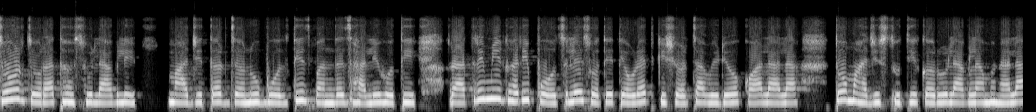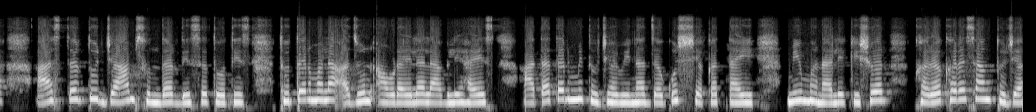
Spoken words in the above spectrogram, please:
जोर जोरात हसू लागली. माझी तर जणू बोलतीच बंद झाली होती. रात्री मी घरी पोहोचलेच होते तेवढ्यात किशोरचा व्हिडिओ कॉल आला. तो माझी स्तुती करू लागला म्हणाला आज तर तू जाम सुंदर दिसत होतीस. तू तर मला अजून आवडायला लागली आहेस. आता तर मी तुझ्या विना जगूच शकत नाही. मी म्हणाले किशोर खरं खरं सांग तुझ्या.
